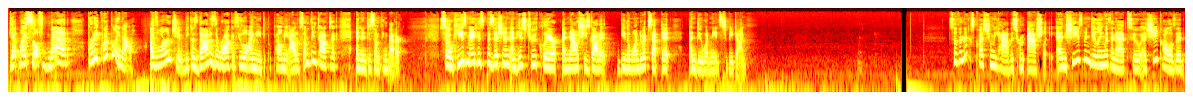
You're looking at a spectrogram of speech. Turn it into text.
get myself mad pretty quickly now. I've learned to because that is the rocket fuel I need to propel me out of something toxic and into something better. So he's made his position and his truth clear, and now she's got to be the one to accept it and do what needs to be done. So the next question we have is from Ashley, and she's been dealing with an ex who, as she calls it,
